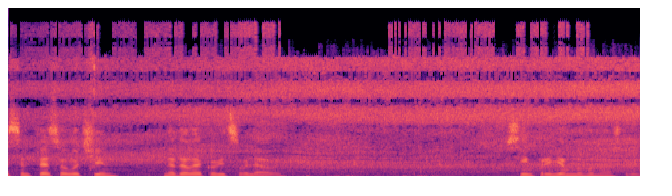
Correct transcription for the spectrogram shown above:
СМТ Солочин, недалеко від Сваляви. Всім приємного настрою.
